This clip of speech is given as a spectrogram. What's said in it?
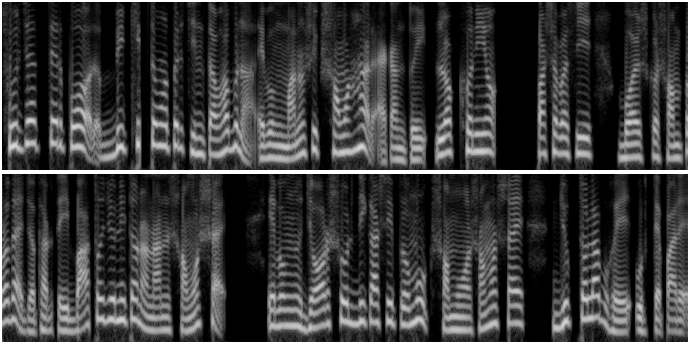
সূর্যাস্তের পর বিক্ষিপ্ত মাপের চিন্তাভাবনা এবং মানসিক সমাহার একান্তই লক্ষণীয়। পাশাপাশি বয়স্ক সম্প্রদায় যথার্থই বাতজনিত নানান সমস্যায় এবং জ্বর সর্দি কাশি প্রমুখ সমূহ সমস্যায় যুক্তলাভ হয়ে উঠতে পারে।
